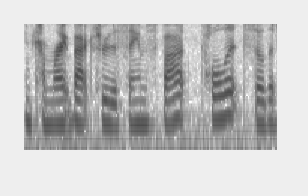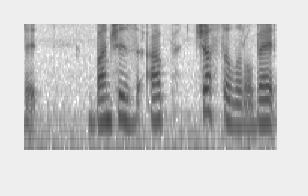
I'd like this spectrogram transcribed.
and come right back through the same spot, pull it so that it bunches up just a little bit.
